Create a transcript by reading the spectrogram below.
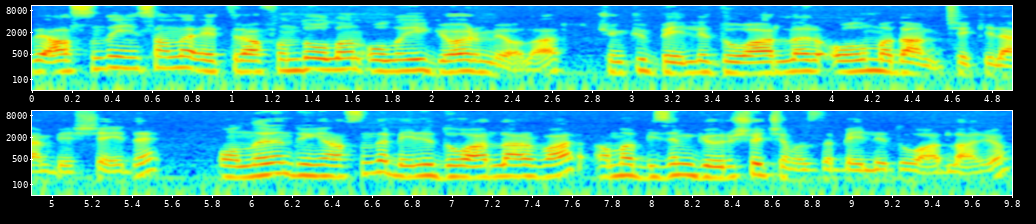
ve aslında insanlar etrafında olan olayı görmüyorlar. Çünkü belli duvarlar olmadan çekilen bir şeyde. Onların dünyasında belli duvarlar var ama bizim görüş açımızda belli duvarlar yok.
